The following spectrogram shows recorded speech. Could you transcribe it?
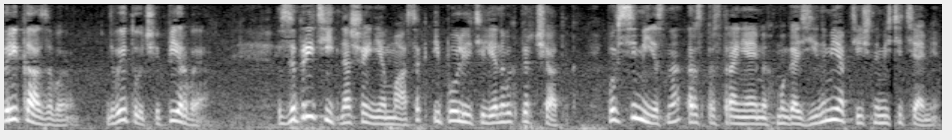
приказываю, двоеточие, первое, запретить ношение масок и полиэтиленовых перчаток, повсеместно распространяемых магазинами и аптечными сетями,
